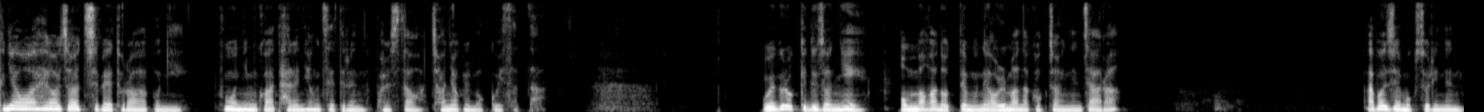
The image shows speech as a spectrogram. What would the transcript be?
그녀와 헤어져 집에 돌아와 보니 부모님과 다른 형제들은 벌써 저녁을 먹고 있었다. 왜 그렇게 늦었니? 엄마가 너 때문에 얼마나 걱정했는지 알아? 아버지의 목소리는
